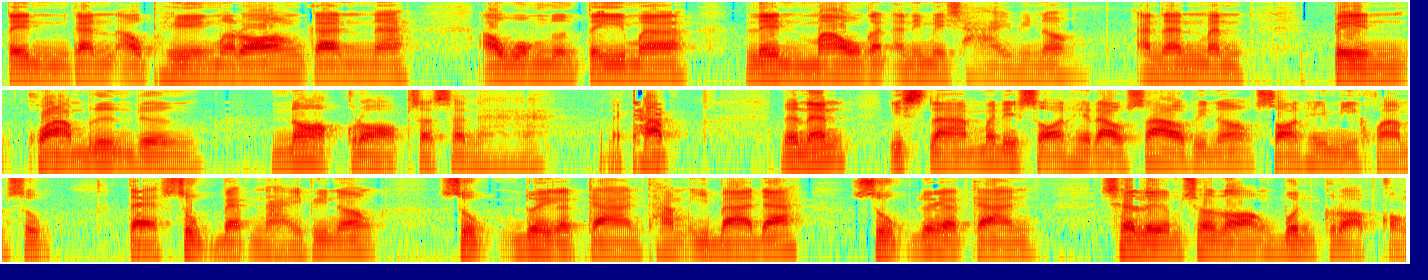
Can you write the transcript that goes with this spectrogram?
เต้นกันเอาเพลงมาร้องกันนะ เอาวงดนตรีมาเล่นเมากัน อันนี้ไม่ใช่พี่น้อง อันนั้นมันเป็นความรื่นเริงนอกกรอบศาสนานะครับ ดังนั้นอิสลามไม่ได้สอนให้เราเศร้าพี่น้องสอนให้มีความสุข แต่สุขแบบไหนพี่น้อง สุขด้วยกับการทำอิบาดะสุขด้วยกับการเฉลิมฉลองบนกรอบของ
